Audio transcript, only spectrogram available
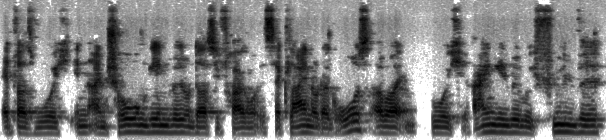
etwas, wo ich in ein Showroom gehen will und da ist die Frage, ist der klein oder groß, aber wo ich reingehen will, wo ich fühlen will.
